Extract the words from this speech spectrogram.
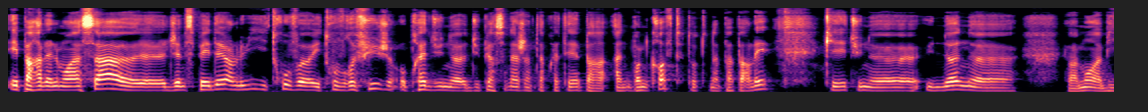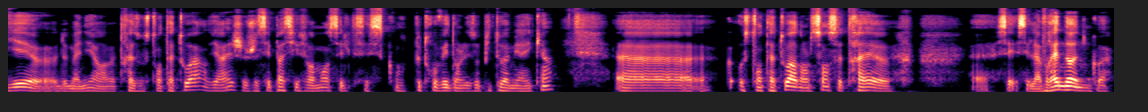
et parallèlement à ça, euh, James Spader, lui, il trouve euh, il trouve refuge auprès d'une du personnage interprété par Anne Bancroft, dont on n'a pas parlé, qui est une euh, une nonne vraiment habillée de manière très ostentatoire, dirais-je. Je ne sais pas si vraiment c'est ce qu'on peut trouver dans les hôpitaux américains, ostentatoire dans le sens très euh, c'est la vraie nonne, quoi.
